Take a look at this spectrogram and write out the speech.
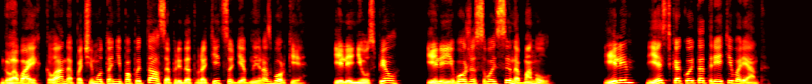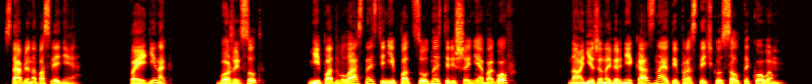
Глава их клана почему-то не попытался предотвратить судебные разборки. Или не успел, или его же свой сын обманул. Или есть какой-то третий вариант. Ставлю на последнее. Поединок? Божий суд? Ни подвластность и ни подсудность решения богов? Но они же наверняка знают и про стычку с Салтыковым.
